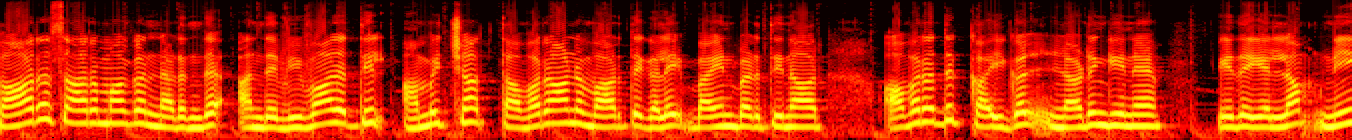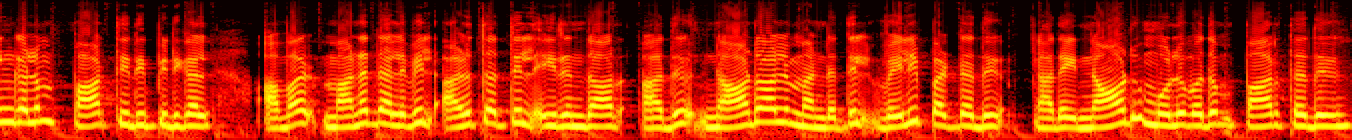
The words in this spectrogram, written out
காரசாரமாக நடந்த அந்த விவாதத்தில் அமித்ஷா தவறான வார்த்தைகளை பயன்படுத்தினார். அவரது கைகள் நடுங்கின. இதையெல்லாம் நீங்களும் பார்த்திருப்பீர்கள். அவர் மனதளவில் அழுத்தத்தில் இருந்தார். அது நாடாளுமன்றத்தில் வெளிப்பட்டது. அதை நாடு முழுவதும் பார்த்தது.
